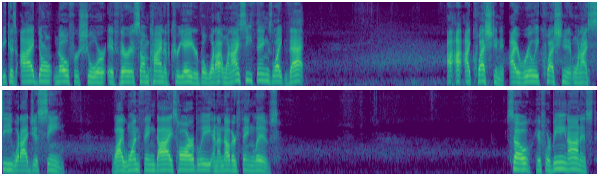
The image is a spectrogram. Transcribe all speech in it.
Because I don't know for sure if there is some kind of creator. But what I when I see things like that, I, I, I question it. I really question it when I see what I just seen. Why one thing dies horribly and another thing lives. So, if we're being honest,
